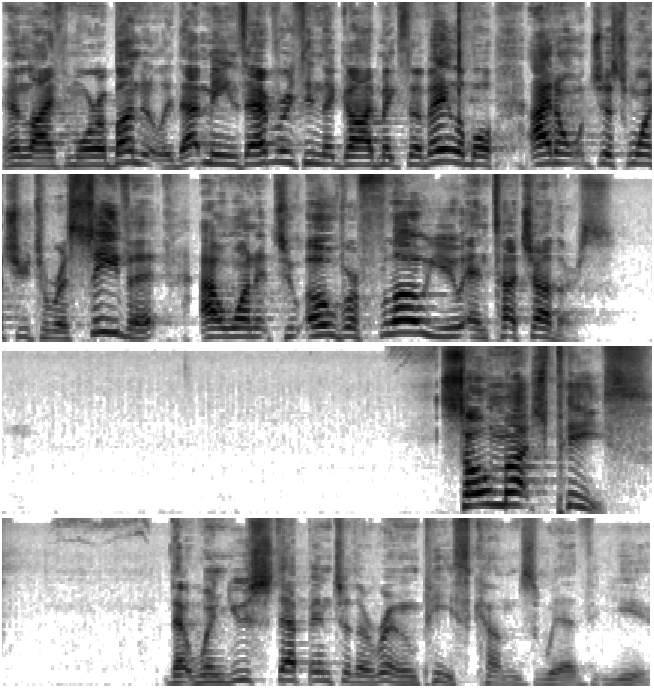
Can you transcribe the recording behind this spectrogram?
and life more abundantly. That means everything that God makes available, I don't just want you to receive it, I want it to overflow you and touch others. So much peace that when you step into the room, peace comes with you.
